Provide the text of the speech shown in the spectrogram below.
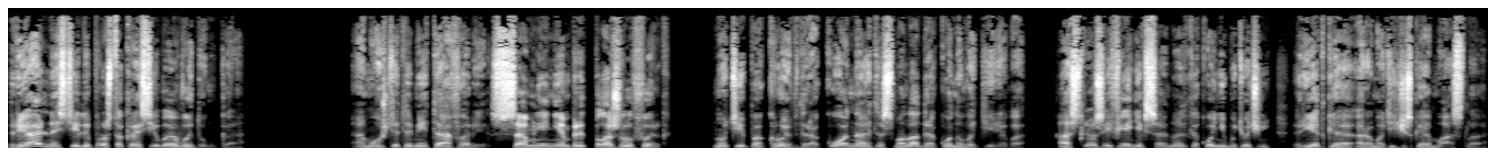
реальность или просто красивая выдумка? А может, это метафоры? С сомнением предположил Фырк. Ну, типа, кровь дракона — это смола драконового дерева. А слезы Феникса — ну, это какое-нибудь очень редкое ароматическое масло.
